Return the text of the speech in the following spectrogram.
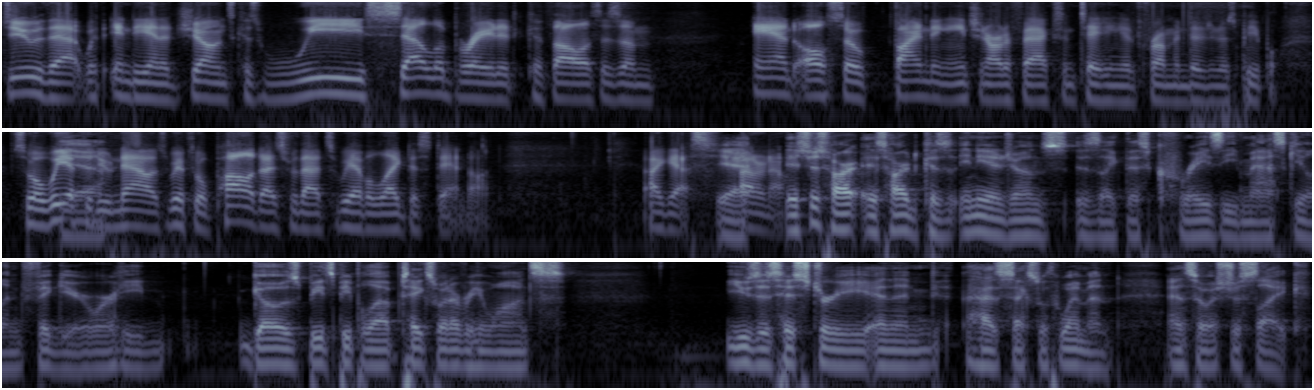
do that with indiana jones because we celebrated catholicism and also finding ancient artifacts and taking it from indigenous people. So what we have Yeah. to do now is we have to apologize for that so we have a leg to stand on i guess Yeah. i don't know It's just hard it's hard because Indiana Jones is like this crazy masculine figure where he goes, beats people up, takes whatever he wants, uses history, and then has sex with women. And so it's just like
